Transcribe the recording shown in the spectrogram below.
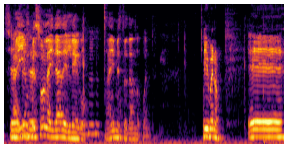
Sí, Ahí sí, sí. empezó la idea del Lego. Ahí me estoy dando cuenta. Y bueno, eh,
